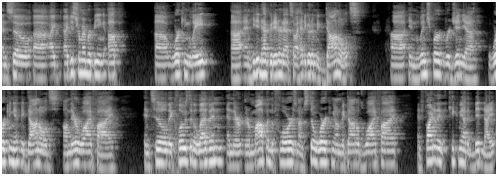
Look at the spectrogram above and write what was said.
and so uh, I I just remember being up uh, working late, uh, and he didn't have good internet, so I had to go to McDonald's uh, in Lynchburg, Virginia, working at McDonald's on their Wi-Fi until they closed at 11 and they're, they're mopping the floors and I'm still working on McDonald's Wi-Fi. And finally they kicked me out at midnight.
